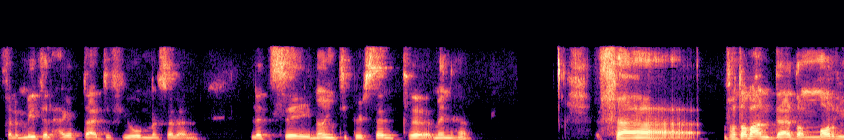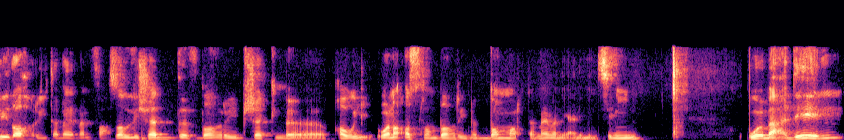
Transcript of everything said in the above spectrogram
فلميت الحاجة بتاعتي في يوم مثلا let's say 90% منها. ف فطبعا ده دمر لي ظهري تماما. فحصل لي شد في ظهري بشكل قوي. وأنا أصلا ظهري متدمر تماما يعني من سنين. وبعدين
